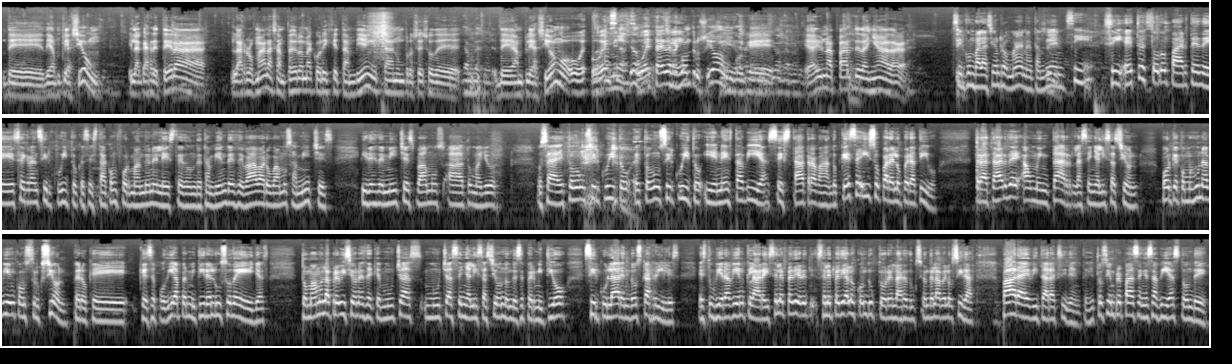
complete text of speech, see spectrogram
de, de ampliación y la carretera La Romana San Pedro de Macorís que también está en un proceso de, De ampliación. de ampliación o, o- o es- Así es. o esta es de Sí. reconstrucción Sí, porque reconstrucción hay una parte dañada. Circunvalación romana también. Sí, Sí, esto es todo parte de ese gran circuito que se está conformando en el este, donde también desde Bávaro vamos a Miches y desde Miches vamos a Tomayor. O sea, es todo un circuito, es todo un circuito y en esta vía se está trabajando. ¿Qué se hizo para el operativo? Tratar de aumentar la señalización, porque como es una vía en construcción, pero que, que se podía permitir el uso de ellas, tomamos las previsiones de que muchas, mucha señalización donde se permitió circular en dos carriles estuviera bien clara y se le, pedía, se le pedía a los conductores la reducción de la velocidad para evitar accidentes. Esto siempre pasa en esas vías donde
